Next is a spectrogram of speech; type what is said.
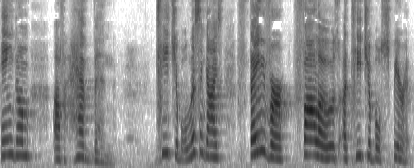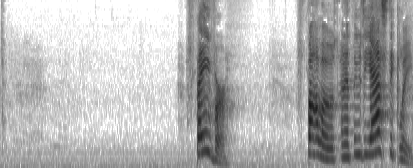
kingdom of heaven. Teachable. Listen, guys, favor follows a teachable spirit. Favor follows an enthusiastically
